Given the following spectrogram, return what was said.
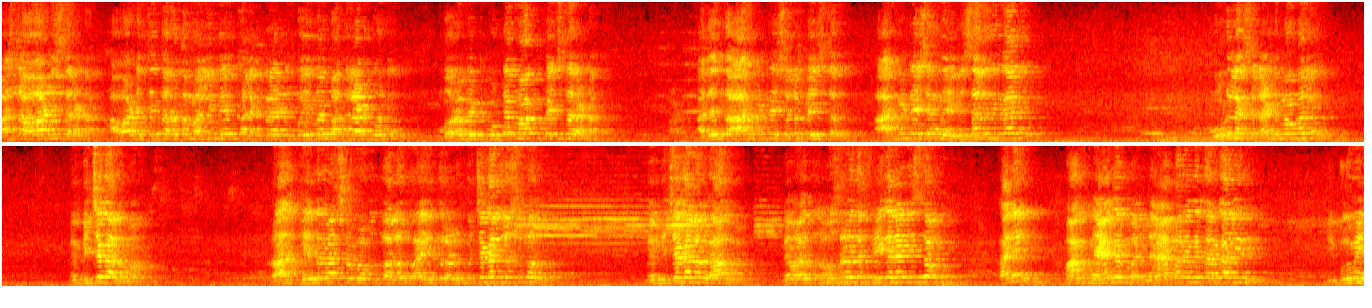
ఫస్ట్ అవార్డు ఇస్తారట. అవార్డు ఇచ్చిన తర్వాత మళ్ళీ మేము కలెక్టరేట్ పోయి మేము బద్దలాడుకొని మొరబెట్టుకుంటే మాకు పెంచుతారట. అదెంత ఆర్బిట్రేషన్లో పెంచుతారు. ఆర్బిట్రేషన్ మేము ఎన్నిసార్లు తిరగాలి? మూడు లక్షలు అండి మమ్మల్ని? మేము బిచ్చగలమా రా కేంద్ర రాష్ట్ర ప్రభుత్వాలు రైతులను బిచ్చగలు చేస్తున్నారు. మేము బిచ్చగాలం కాదు. మేము అవసరమైతే ఫ్రీగానే ఇస్తాం. కానీ మాకు న్యాయంగా న్యాయపరంగా జరగాలి ఇది. ఈ భూమి.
